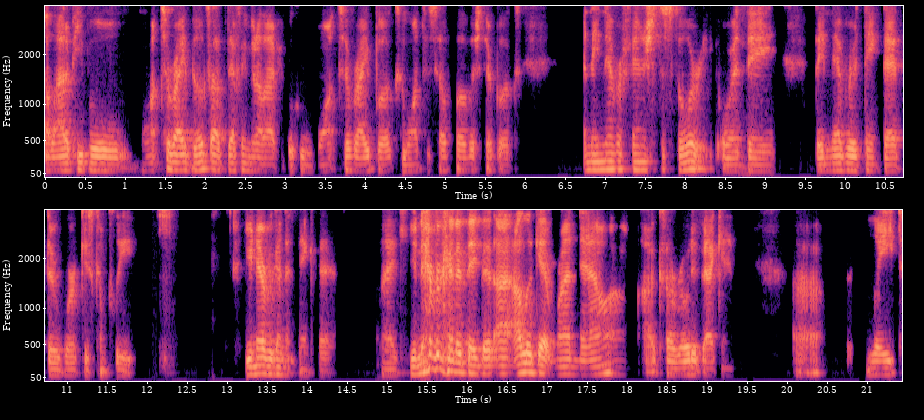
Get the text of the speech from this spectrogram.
a lot of people want to write books. I've definitely met a lot of people who want to write books, who want to self-publish their books, and they never finish the story, or they they never think that their work is complete. You're never gonna think that. Like you're never gonna think that. I, I look at Run now because um, uh, I wrote it back in uh, late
